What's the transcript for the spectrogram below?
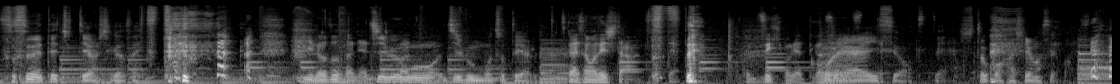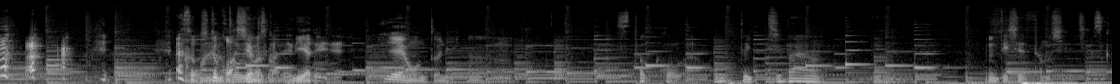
進めてちょっとやらせてくださいっつって。いいのお父さんには自分も自分もちょっとやる。お疲れ様でしたつって。ぜひこれやってくだこさい。れいいっすよっつって。首都高走れますよ。あそう首都高走れますからね。リアルにね。いや本当にうん首都高が本当一番、うん、運転してて楽しいんじゃないですか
